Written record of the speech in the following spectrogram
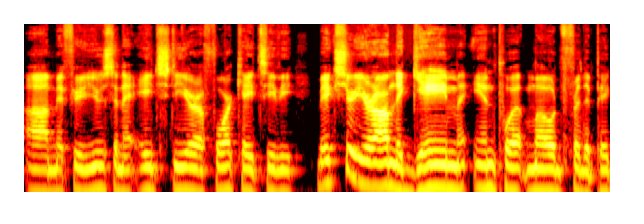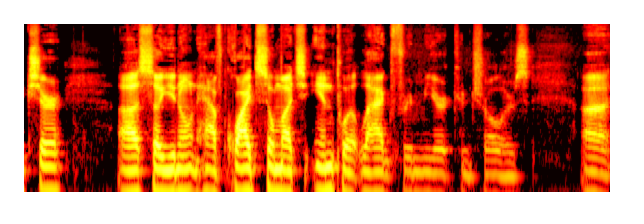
um, if you're using an HD or a 4K TV, make sure you're on the game input mode for the picture uh, so you don't have quite so much input lag from your controllers. Uh,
